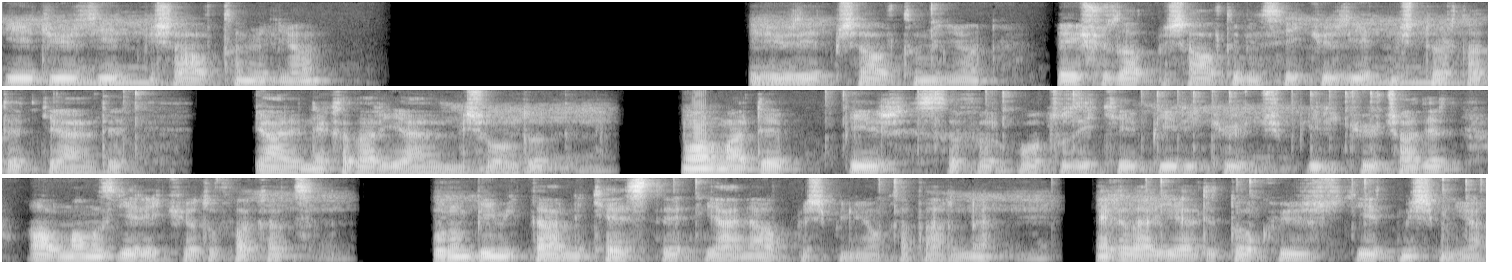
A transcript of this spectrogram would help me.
776 milyon 776 milyon 566.874 adet geldi. Yani ne kadar gelmiş oldu? Normalde 1, 0, 32, 1, 2, 3, 1, 2, 3 adet almamız gerekiyordu. Fakat bunun bir miktarını kesti. Yani 60 milyon kadarını. Ne kadar geldi? 970 milyon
